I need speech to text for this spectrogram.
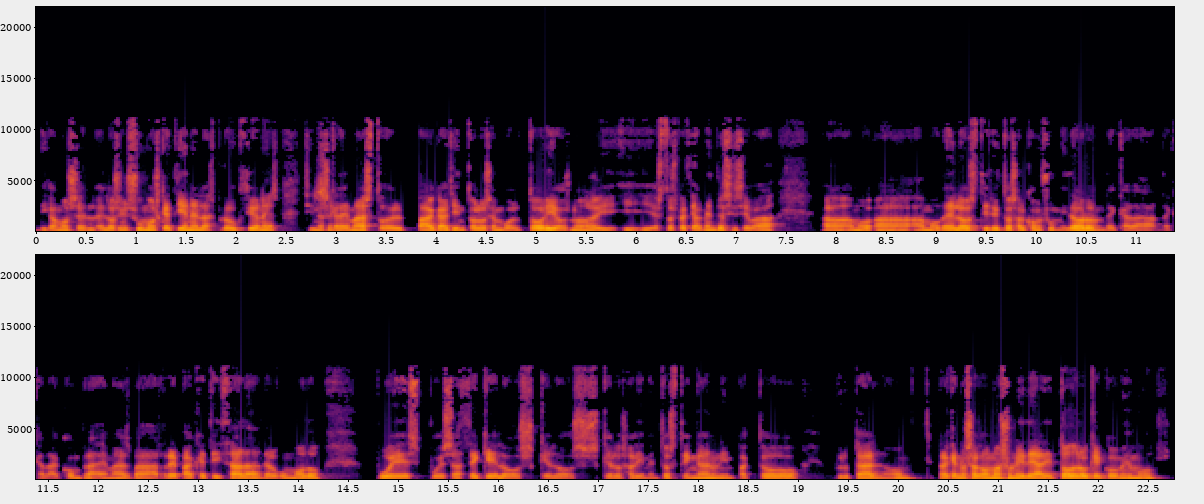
digamos, los insumos que tienen las producciones, sino sí. es que además todo el packaging, todos los envoltorios, ¿no? Y, y esto especialmente si se va a, a, a, modelos directos al consumidor, donde cada, cada compra además va repaquetizada de algún modo, pues, pues hace que los, que los, que los alimentos tengan un impacto brutal, ¿no? Para que nos hagamos una idea de todo lo que comemos,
